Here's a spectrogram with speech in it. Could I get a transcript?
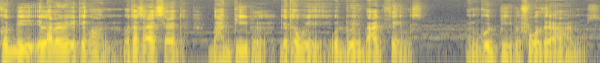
could be elaborating on. But as I said, bad people get away with doing bad things, and good people fold their arms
